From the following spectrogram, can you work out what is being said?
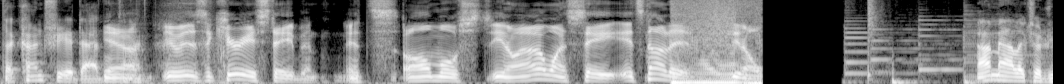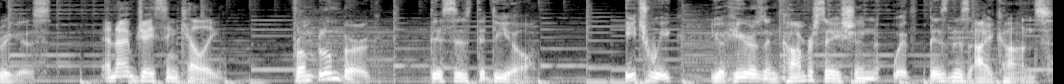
the country at that yeah, time. it was a curious statement. It's almost, you know, I don't want to say it's not a, you know. I'm Alex Rodriguez, and I'm Jason Kelly from Bloomberg. This is The Deal. Each week, you'll hear us in conversation with business icons.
